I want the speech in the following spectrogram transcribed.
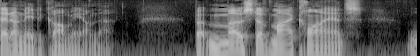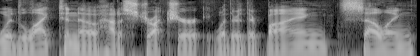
They don't need to call me on that. But most of my clients would like to know how to structure whether they're buying, selling,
